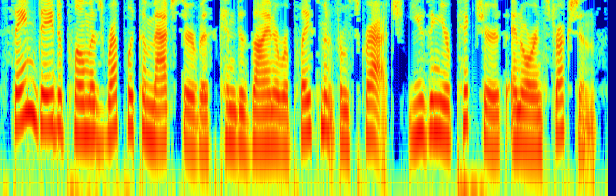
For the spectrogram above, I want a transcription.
Same Day Diploma's replica match service can design a replacement from scratch using your pictures and or instructions.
